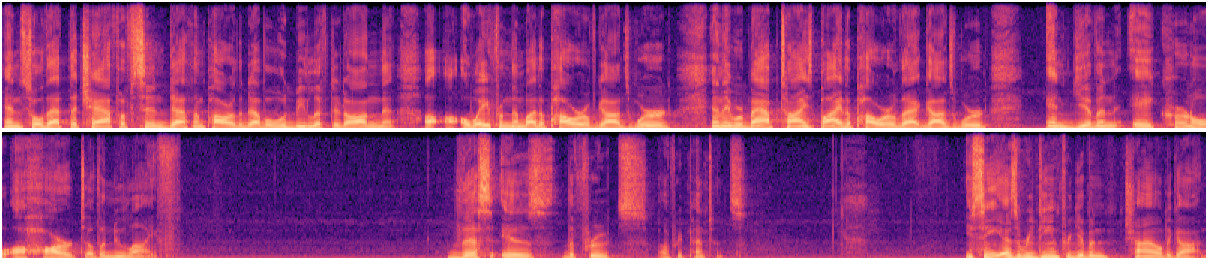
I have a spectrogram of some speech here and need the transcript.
And so that the chaff of sin, death, and power of the devil would be lifted on the, uh, away from them by the power of God's word. And they were baptized by the power of that God's word and given a kernel, a heart of a new life. This is the fruits of repentance. You see, as a redeemed, forgiven child of God,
